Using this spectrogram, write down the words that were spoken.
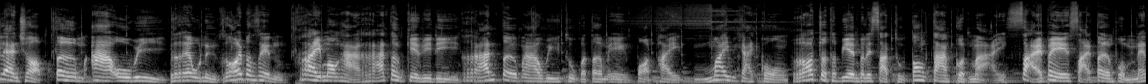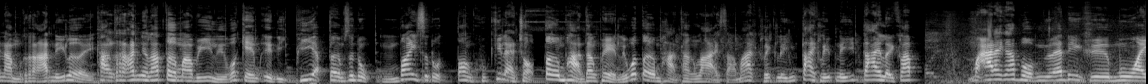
Cookie Land Shop เติม ROV เร็ว 100%ใครมองหาร้านเติมเกมดีๆ ร้านเติม ROV ถูกกว่าเติมเองปลอดภัย ไม่มีการโกง เพราะจดทะเบียนบริษัทถูกต้องตามกฎหมาย สายเปย์สายเติมผมแนะนำร้านนี้เลย ทางร้านยังรับเติม ROV หรือว่าเกมอื่นอีกเพียบเติมสนุกไม่สะดุดต้อง Cookie Land Shop เติมผ่านทางเพจหรือว่าเติมผ่านทางไลน์สามารถคลิกลิงก์ใต้คลิปนี้ได้เลยครับ มาเลยครับผมและนี่คือมวย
